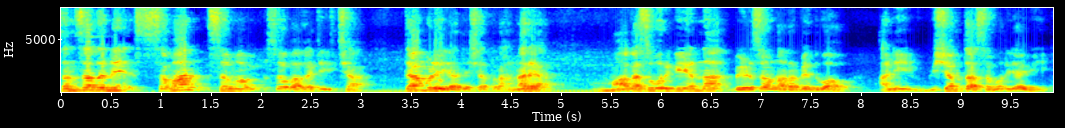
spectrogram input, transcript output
संसाधने समान सम- सहभागाची इच्छा त्यामुळे या देशात राहणाऱ्या मागासवर्गीयांना बेडसावणारा भेदभाव आणि विषमता समोर यावी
